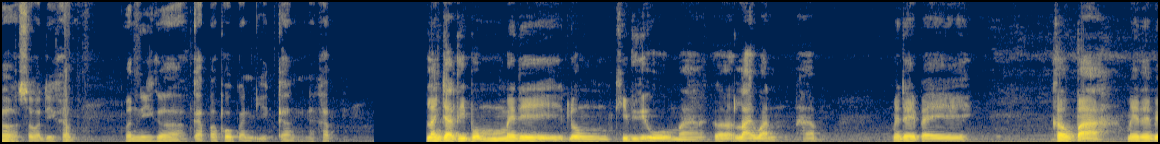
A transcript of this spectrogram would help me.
ก็สวัสดีครับ วันนี้ก็กลับมาพบกันอีกครั้งนะครับ หลังจากที่ผมไม่ได้ลงคลิปวิดีโอมาก็หลายวันนะครับ ไม่ได้ไปเข้าป่า ไม่ได้ไป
